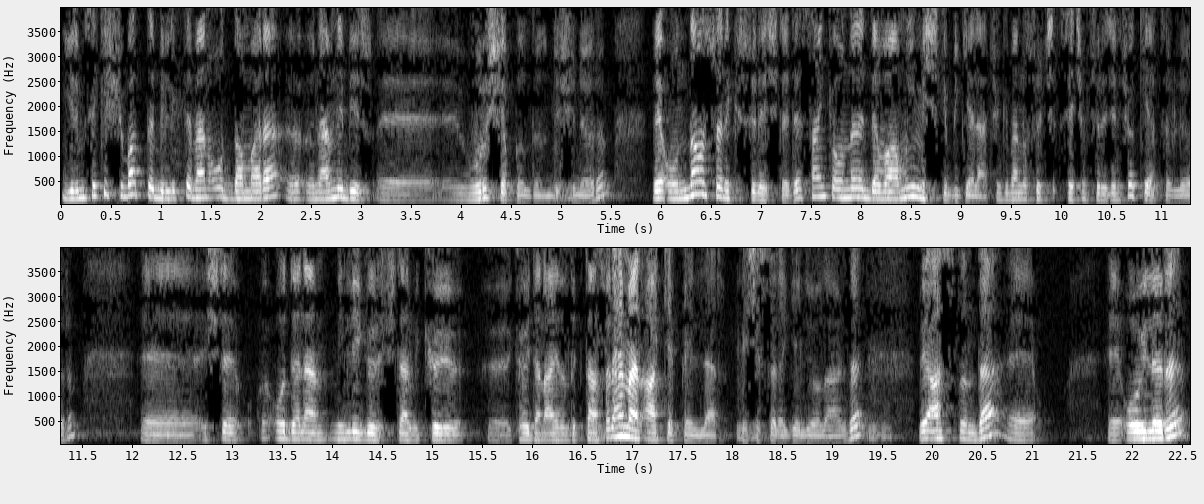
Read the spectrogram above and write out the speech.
28 Şubat'la birlikte ben o damara e, önemli bir e, vuruş yapıldığını düşünüyorum. Ve ondan sonraki süreçte de sanki onların devamıymış gibi gelen, çünkü ben o seçim sürecini çok iyi hatırlıyorum. E, işte o dönem milli görüşçüler bir köyü köyden ayrıldıktan sonra hemen AKP'liler peşi sıra geliyorlardı. Ve aslında e, oyları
